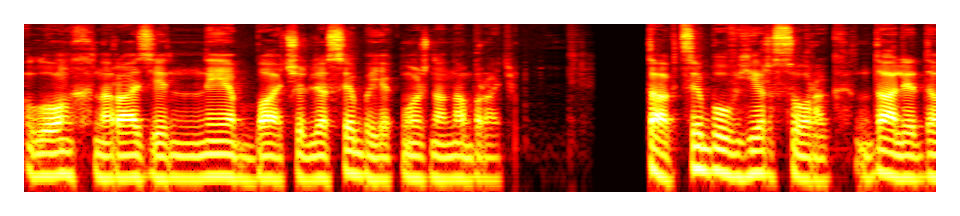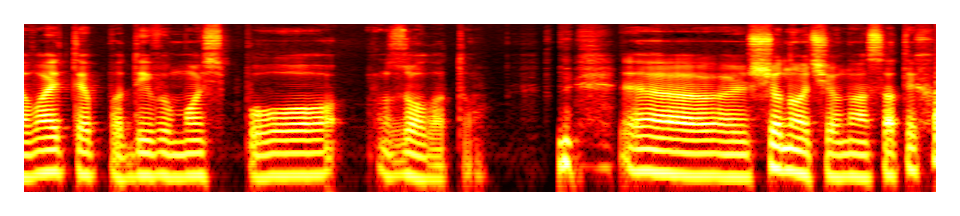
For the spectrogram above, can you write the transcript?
лонг наразі не бачу для себе, як можна набрати. Так, це був гір 40. Далі давайте подивимось по золоту. Е, Щоночі у нас АТХ.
